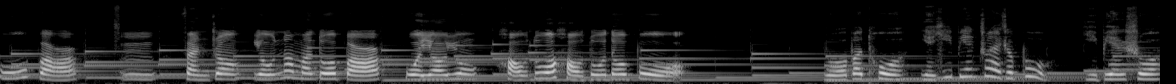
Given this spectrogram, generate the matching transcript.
五本。嗯，反正有那么多本，我要用好多好多的布。萝卜兔也一边拽着布，一边说：“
